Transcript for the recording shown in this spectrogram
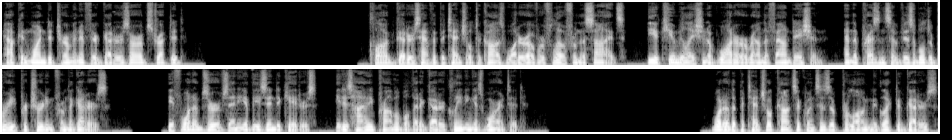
How can one determine if their gutters are obstructed? Clogged gutters have the potential to cause water overflow from the sides, the accumulation of water around the foundation, and the presence of visible debris protruding from the gutters. If one observes any of these indicators, it is highly probable that a gutter cleaning is warranted. What are the potential consequences of prolonged neglect of gutters?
